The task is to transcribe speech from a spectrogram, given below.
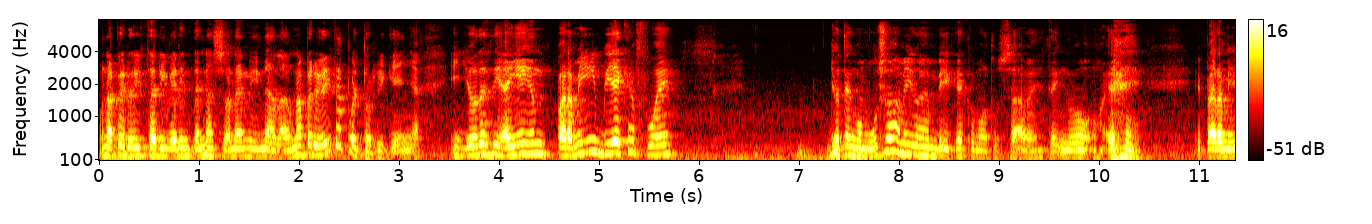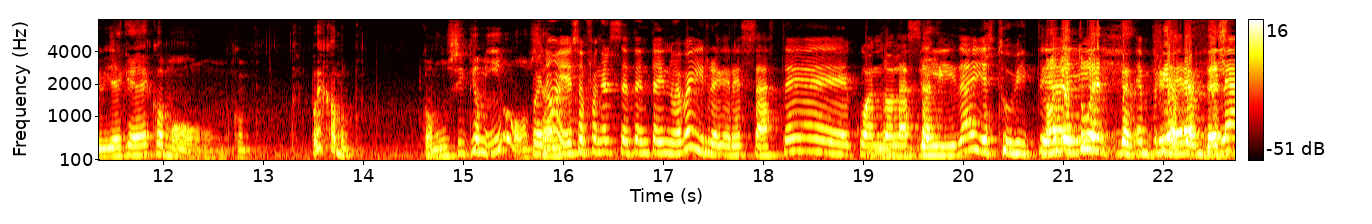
una periodista a nivel internacional ni nada, una periodista puertorriqueña. Y yo desde ahí, para mí Vieques fue, yo tengo muchos amigos en Vieques, como tú sabes, tengo, para mí Vieques es como, pues como como un sitio mío. bueno, eso fue en el 79 y regresaste cuando la salida y estuviste no, yo estuve en primera fila.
